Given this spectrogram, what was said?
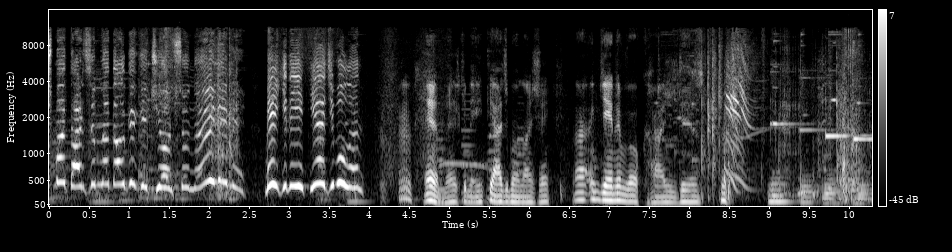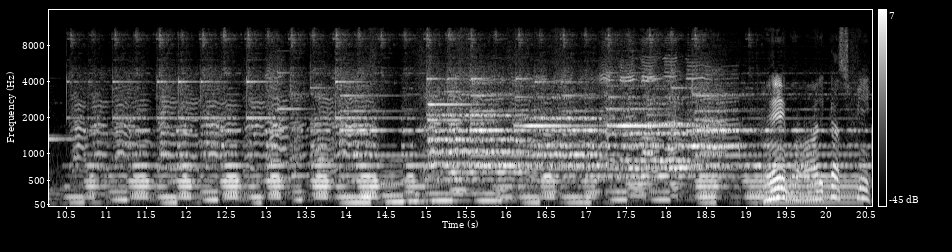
konuşma tarzımla dalga geçiyorsun öyle mi? Belki de ihtiyacım olan. Evet belki de ihtiyacım olan şey ha, geri vokaldir. hey bu harika Spik.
